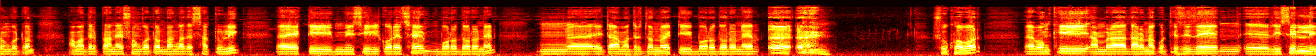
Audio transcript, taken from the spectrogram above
সংগঠন, আমাদের প্রাণের সংগঠন বাংলাদেশ ছাত্রলীগ একটি মিছিল করেছে বড় ধরনের। এটা আমাদের জন্য একটি বড় ধরনের, সুখবর এবং কি আমরা ধারণা করতেছি যে রিসেন্টলি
